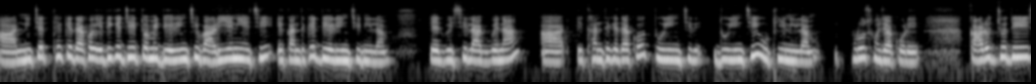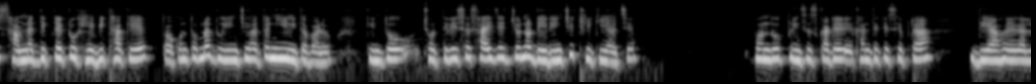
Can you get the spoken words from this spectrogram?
আর নিচের থেকে দেখো, এদিকে যেহেতু আমি দেড় ইঞ্চি বাড়িয়ে নিয়েছি, এখান থেকে দেড় ইঞ্চি নিলাম। এর বেশি লাগবে না। আর এখান থেকে দেখো দুই ইঞ্চি দুই ইঞ্চি উঠিয়ে নিলাম পুরো সোজা করে। কারোর যদি সামনের দিকটা একটু হেভি থাকে, তখন তোমরা দুই ইঞ্চি হয়তো নিয়ে নিতে পারো। কিন্তু ছত্রিশের সাইজের জন্য দেড় ইঞ্চি ঠিকই আছে। বন্ধু প্রিন্সেস কাটের এখান থেকে শেপটা দেওয়া হয়ে গেল।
